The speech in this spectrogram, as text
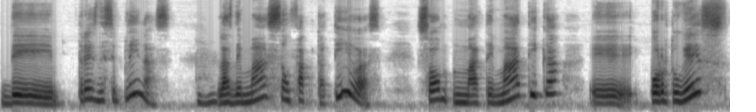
de três disciplinas. Uhum. As demais são facultativas son matemática, eh, portugués,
